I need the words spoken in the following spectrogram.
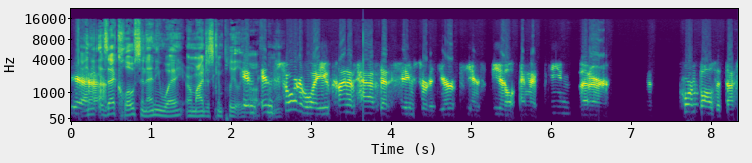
Yeah. is that close in any way, or am I just completely in, off in sort of a way, you kind of have that same sort of European feel, and the teams that are korfball's a Dutch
